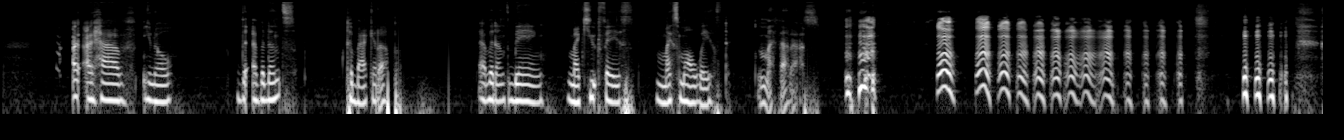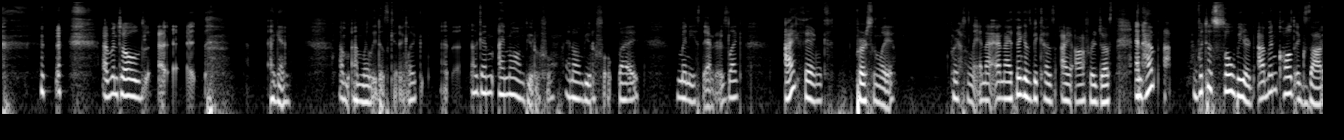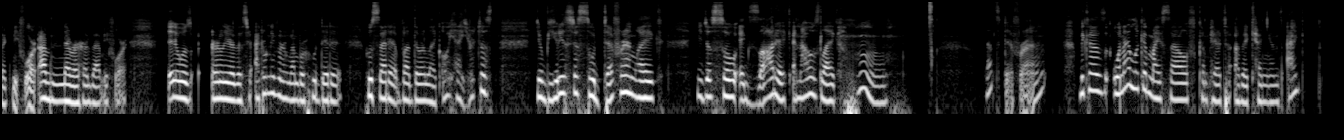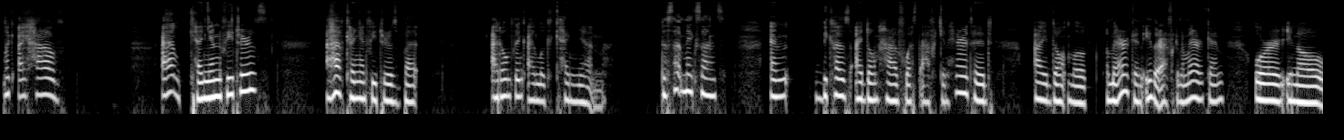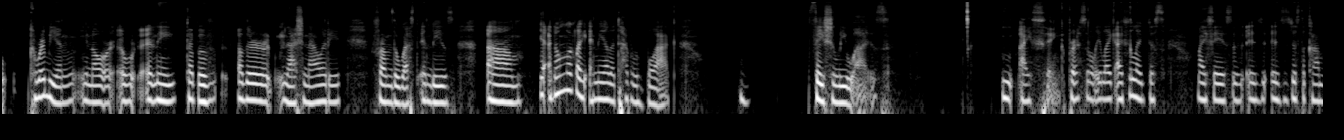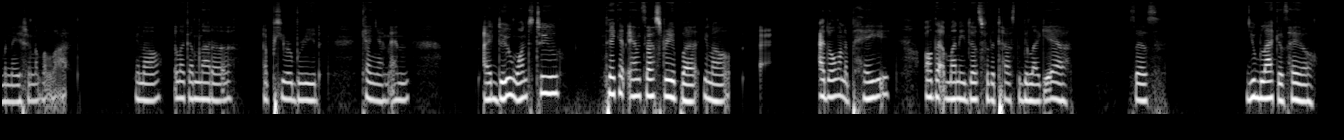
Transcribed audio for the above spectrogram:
I, I have, you know, the evidence to back it up. Evidence being my cute face, my small waist, my fat ass. I've been told uh, uh, again. I'm I'm really just kidding. Like uh, again, I know I'm beautiful. I know I'm beautiful by many standards. Like I think personally, personally, and I and I think it's because I offer just and have which is so weird. I've been called exotic before. I've never heard that before. It was earlier this year. I don't even remember who did it, who said it, but they were like, "Oh yeah, you're just your beauty is just so different. Like you're just so exotic." And I was like, "Hmm, that's different." Because when I look at myself compared to other Kenyans, I like I have I have Kenyan features. I have Kenyan features, but I don't think I look Kenyan. Does that make sense? And because I don't have West African heritage, I don't look American either, African American, or, you know, Caribbean, you know, or, or, any type of other nationality from the West Indies. Um, yeah, I don't look like any other type of black facially wise. I think personally, like I feel like just my face is is is just a combination of a lot. You know, like I'm not a a pure breed Kenyan, and I do want to take it ancestry, but you know, I don't want to pay all that money just for the test to be like, yeah, sis, you black as hell.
